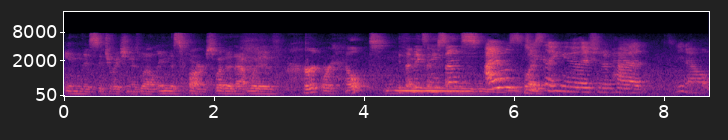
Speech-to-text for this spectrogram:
in this situation as well, in this farce, whether that would have hurt or helped, if that makes any sense. I was Like- just thinking that they should have had, you know,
